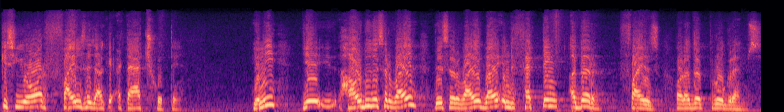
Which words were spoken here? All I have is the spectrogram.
کسی اور فائل سے جا کے اٹیچ ہوتے ہیں۔ یعنی یہ how do they survive they survive by infecting other files or other programs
